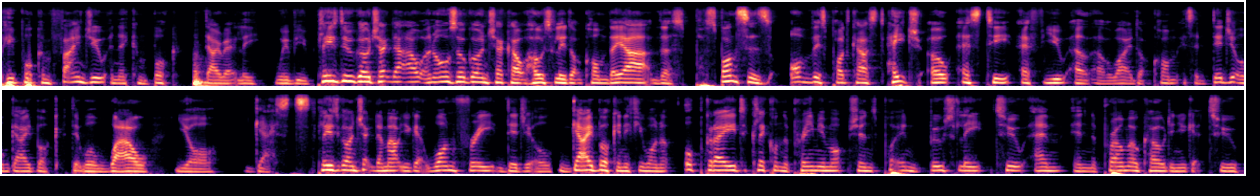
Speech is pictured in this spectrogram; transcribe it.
people can find you and they can book directly with you. Please do go check that out and also go and check out hostfully.com. They are the sponsors of this podcast, H O S T F U L L Y.com. It's a digital guidebook that will wow your guests. Please go and check them out. You get one free digital guidebook. And if you want to upgrade, click on the premium options, put in Boostly2M in the promo code, and you get two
